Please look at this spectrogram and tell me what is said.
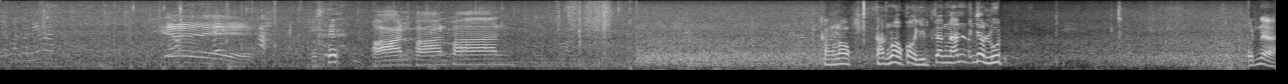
เอ เย้ผ่านผ่านผ่านข้างนอกข้างนอกก็หินทั้งนั้นอย่าหลุดกดเนี่ย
